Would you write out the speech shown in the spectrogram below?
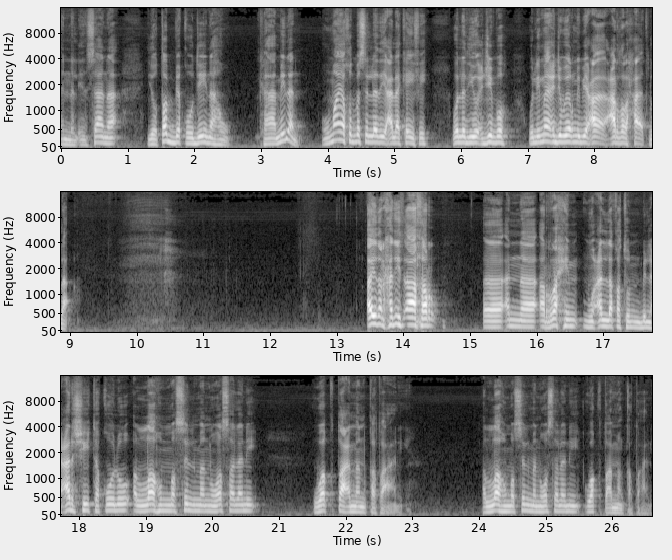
أن الإنسان يطبق دينه كاملا وما يأخذ بس الذي على كيفه والذي يعجبه واللي ما يعجبه يرمي بعرض الحائط لا. أيضا حديث آخر آه، أن الرحم معلقة بالعرش تقول اللهم صل من وصلني واقطع من قطعني. اللهم صل من وصلني واقطع من قطعني.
